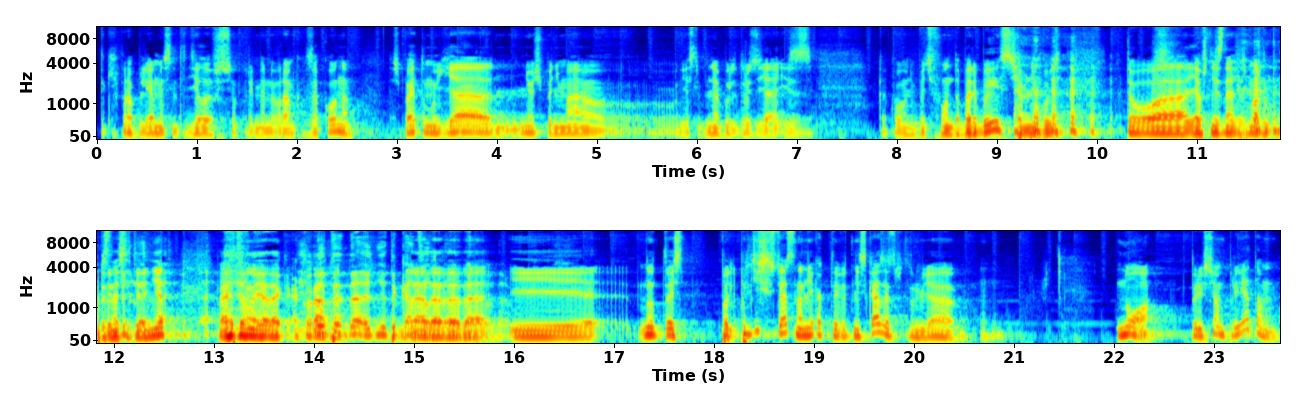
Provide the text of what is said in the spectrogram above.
таких проблем, если ты делаешь все примерно в рамках закона. То есть поэтому я не очень понимаю, если бы у меня были друзья из какого-нибудь фонда борьбы с чем-нибудь, то э, я уж не знаю, сейчас можно это произносить или нет, поэтому я так аккуратно. Ну да, не до конца. Да, да, да, да. И, ну, то есть политическая ситуация на мне как-то вот не сказывается, поэтому я... Но при всем при этом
